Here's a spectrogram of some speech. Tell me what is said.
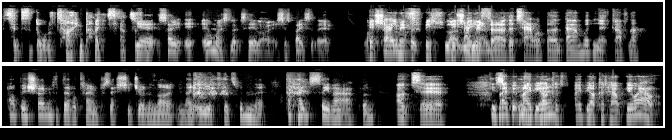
since the dawn of time. By the sounds of. Yeah, so it, it almost looks here like it's just basically. A, Be a shame if be, be like, a shame if uh, the tower burnt down, wouldn't it, Governor? It'd be a shame if the devil came and possessed you during the night and ate all your kids, wouldn't it? I'd hate to see that happen. Oh dear. Gives Maybe me, maybe I could maybe I could help you out.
